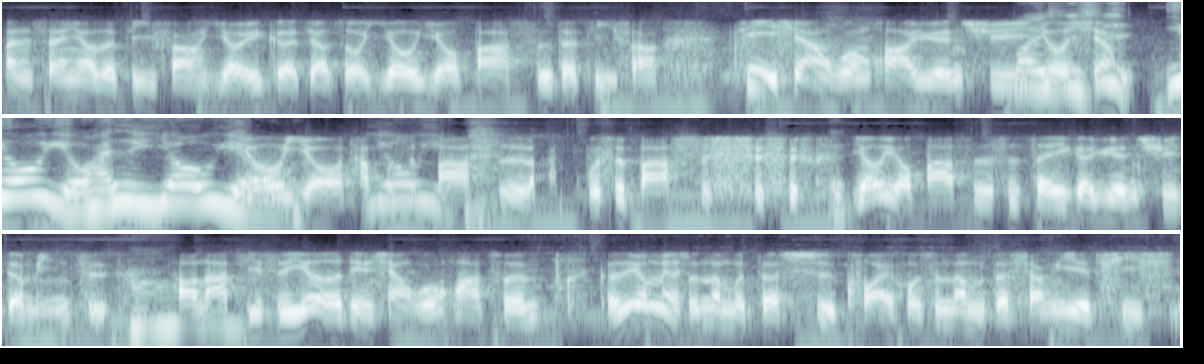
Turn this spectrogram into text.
半山腰的地方有一个叫做悠游巴士的地方，既像文化园区，又像悠游还是悠游？悠游，它不是巴士啦，不是巴士，悠游巴士是这一个园区的名字。好，那其实又有点像文化村，可是又没有说那么的市侩，或是那么的商业气息。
